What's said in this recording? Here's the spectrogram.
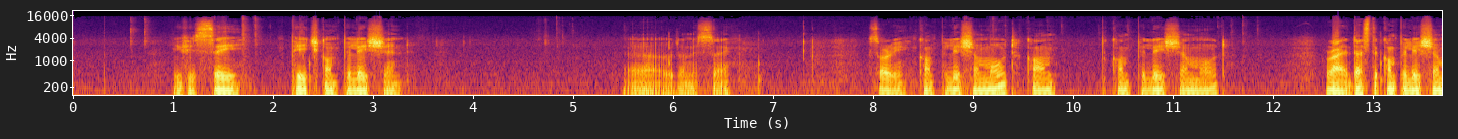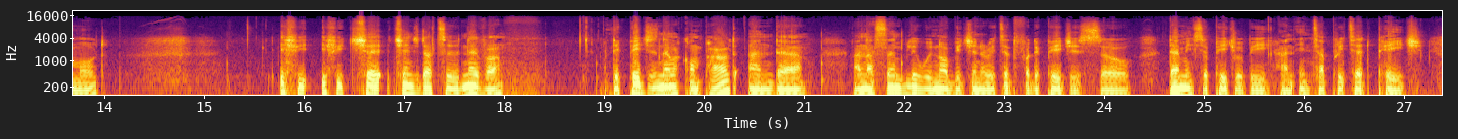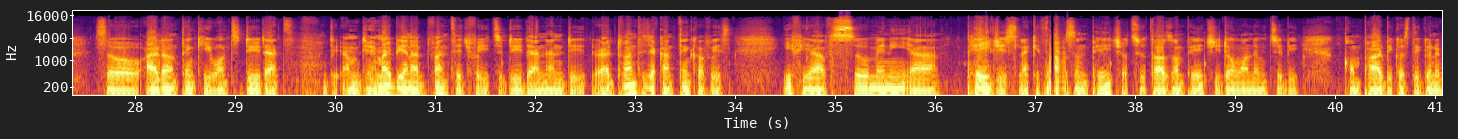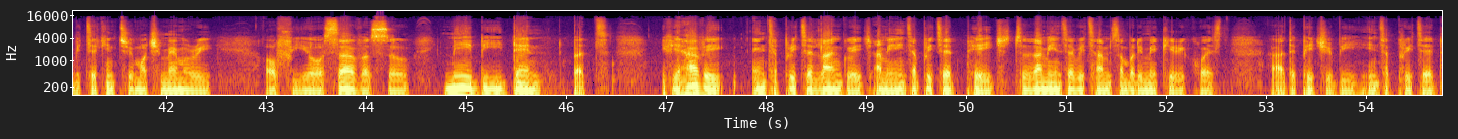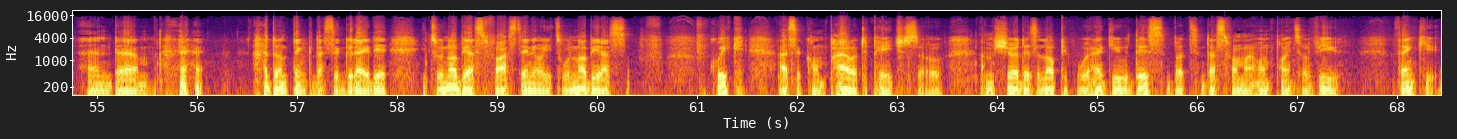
if you say page compilation uh, hold on a sec. Sorry compilation mode comp compilation mode right that's the compilation mode. If you if you ch change that to never the page is never compiled and uh, an assembly will not be generated for the pages. So that means your page will be an interpreted page. So I don't think you want to do that. Um, there might be an advantage for you to do that. And the advantage I can think of is if you have so many uh, pages like a thousand page or two thousand page you don't want them to be compiled because they're going to be taking too much memory of your server so maybe then but if you have a interpreted language I mean interpreted page so that means every time somebody make a request uh, the page will be interpreted and um, I don't think that's a good idea. It will not be as fast anyway. It will not be as quick as a compiled page. So I'm sure there's a lot of people will argue with this, but that's from my own point of view. Thank you.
